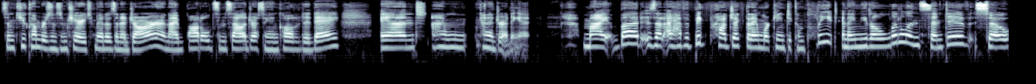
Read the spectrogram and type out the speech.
some cucumbers, and some cherry tomatoes in a jar, and I bottled some salad dressing and called it a day. And I'm kind of dreading it. My bud is that I have a big project that I'm working to complete and I need a little incentive. So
